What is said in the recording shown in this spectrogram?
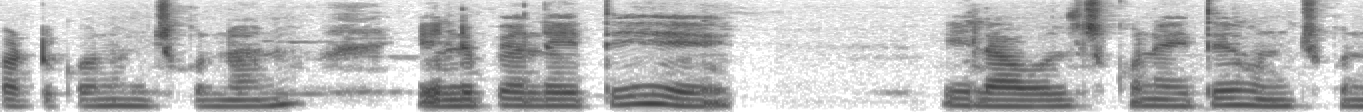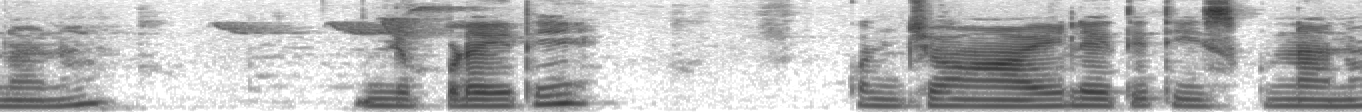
పట్టుకొని ఉంచుకున్నాను. ఎల్లిపాయలు అయితే ఇలా ఒలుచుకొని అయితే ఉంచుకున్నాను. ఇప్పుడైతే కొంచెం ఆయిల్ అయితే తీసుకున్నాను.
